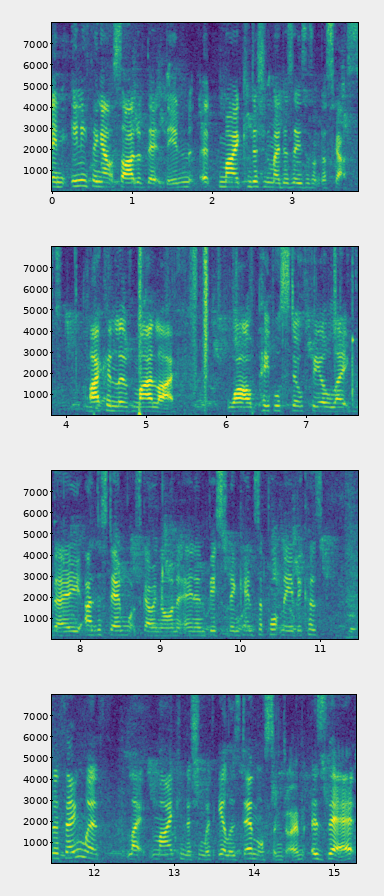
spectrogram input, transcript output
and anything outside of that then, it, my condition, my disease isn't discussed. I can live my life while people still feel like they understand what's going on and invested and can support me because the thing with like my condition with Ehlers-Danlos syndrome is that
